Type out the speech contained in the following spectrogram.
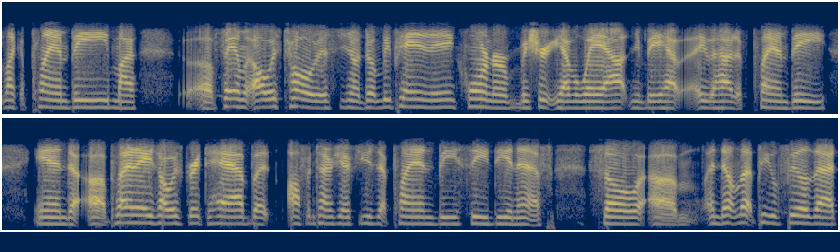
like a plan B. My uh, family always told us, you know, don't be painted in any corner. Be sure you have a way out, and you be have even have a plan B. And uh, plan A is always great to have, but oftentimes you have to use that plan B, C, D, and F. So, um, and don't let people feel that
